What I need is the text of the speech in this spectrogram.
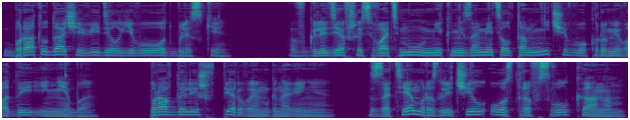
Брат удачи видел его отблески. Вглядевшись во тьму, Мик не заметил там ничего, кроме воды и неба. Правда, лишь в первое мгновение. Затем различил остров с вулканом,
